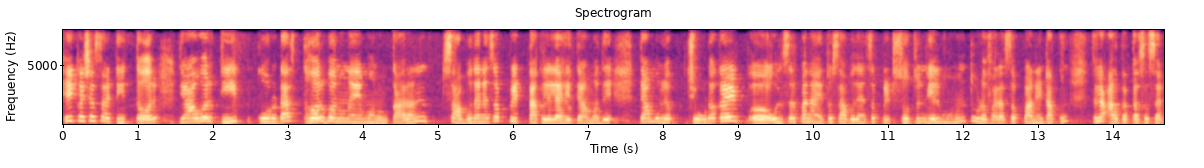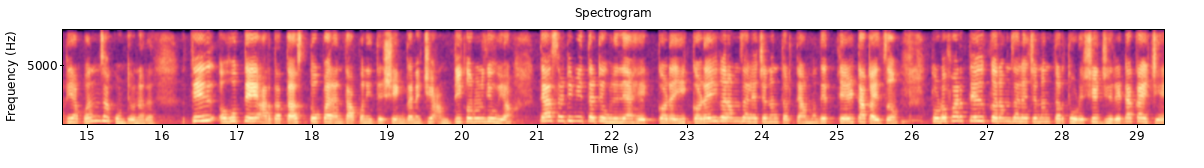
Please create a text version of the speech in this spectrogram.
हे कशासाठी? तर त्यावरती कोरडा थर बनू नये म्हणून कारण साबुदाण्याचं पीठ टाकलेलं आहे त्यामध्ये. त्यामुळं जेवढं काय ओलसरपणा आहे तो साबुदाण्याचं पीठ सोचून घेईल म्हणून थोडंफार असं पाणी टाकून त्याला अर्धा तासासाठी आपण झाकून ठेवणार आहे. ते होते अर्धा तास तोपर्यंत आपण इथे शेंगदाण्याची आमटी करून घेऊया. त्यासाठी मी इथं ठेवलेली आहे कढई. कढई गरम झाल्याच्यानंतर त्यामध्ये तेल टाकायचं. थोडंफार तेल गरम झाल्याच्यानंतर थोडेसे जिरे टाकायचे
